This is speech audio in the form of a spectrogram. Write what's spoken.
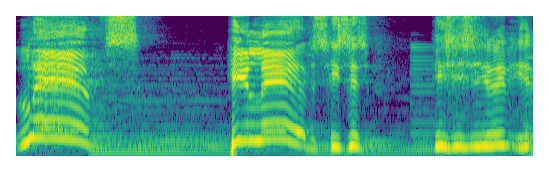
lives. He lives. He says, he says,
